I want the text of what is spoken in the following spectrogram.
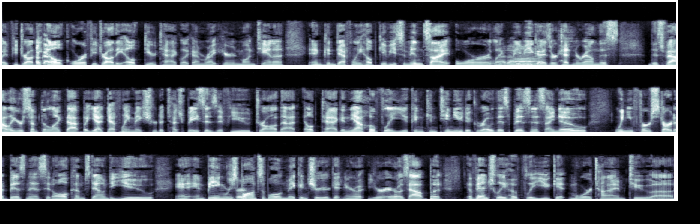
if you draw the Okay. elk, or if you draw the elk deer tag. Like I'm right here in Montana, and can definitely help give you some insight. Or like Right maybe you guys are heading around this this valley or something like that. But yeah, definitely make sure to touch bases if you draw that elk tag. And yeah, hopefully you can continue to grow this business. I know when you first start a business, it all comes down to you and, and being Sure. responsible and making sure you're getting your your arrows out. But eventually, hopefully, you get more time to uh,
